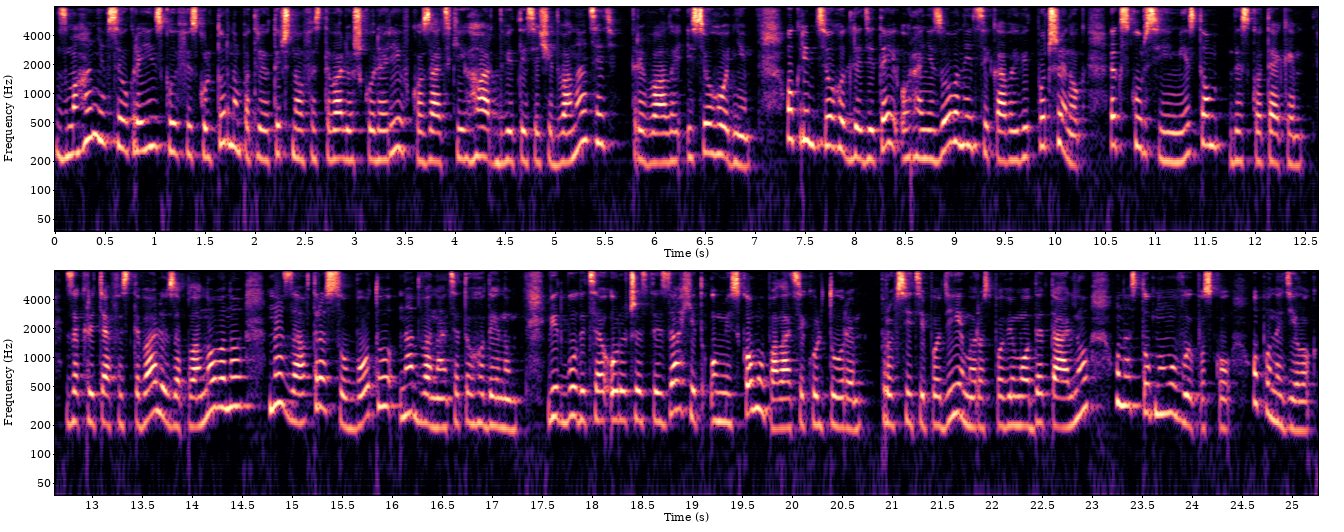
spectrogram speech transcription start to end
Змагання всеукраїнського фізкультурно-патріотичного фестивалю школярів Козацький гар 2012 тривали і сьогодні. Окрім цього, для дітей організований цікавий відпочинок, екскурсії містом, дискотеки. Закриття фестивалю заплановано на завтра, суботу, на 12 годину. Відбудеться урочистий захід у міському палаці культури. Про всі ці події ми розповімо детально у наступному випуску у понеділок.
